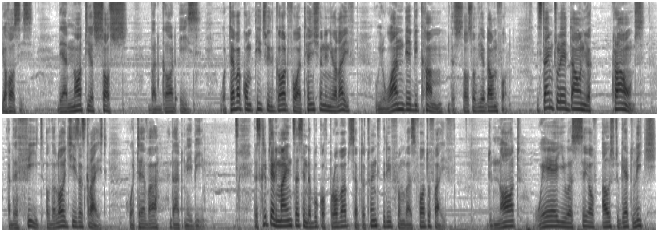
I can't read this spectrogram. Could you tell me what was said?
your horses. They are not your source, but God is. Whatever competes with God for attention in your life will one day become the source of your downfall. It's time to lay down your crowns at the feet of the Lord Jesus Christ, whatever that may be. The scripture reminds us in the book of Proverbs, chapter 23, from verse 4 to 5 Do not wear yourself out to get rich.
